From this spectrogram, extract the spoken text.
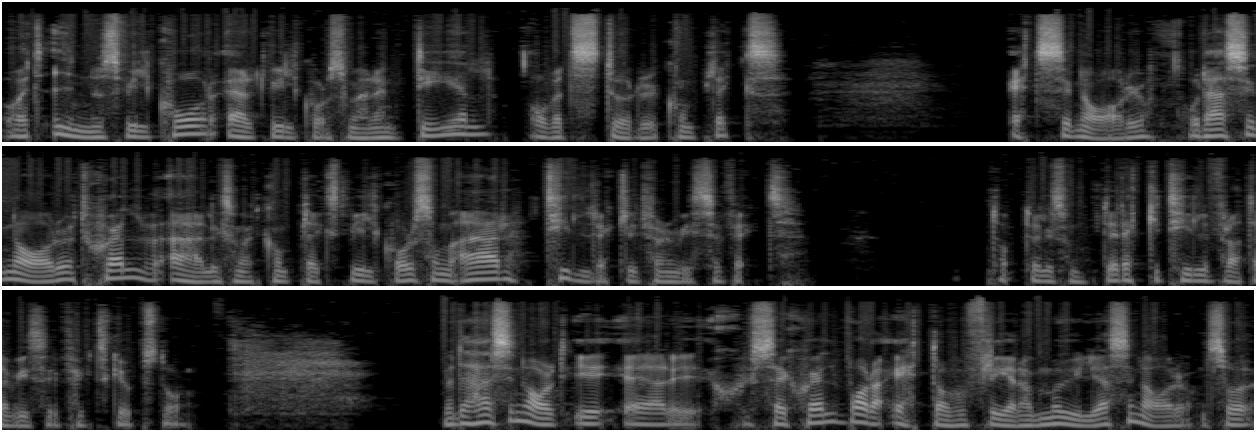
Och ett inusvillkor är ett villkor som är en del av ett större komplex. Ett scenario. Och det här scenariot själv är liksom ett komplext villkor som är tillräckligt för en viss effekt. Det, liksom, det räcker till för att en viss effekt ska uppstå. Men det här scenariot är, är i sig själv bara ett av flera möjliga scenarion. Så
